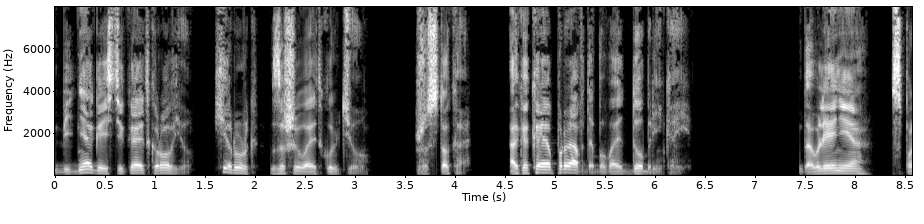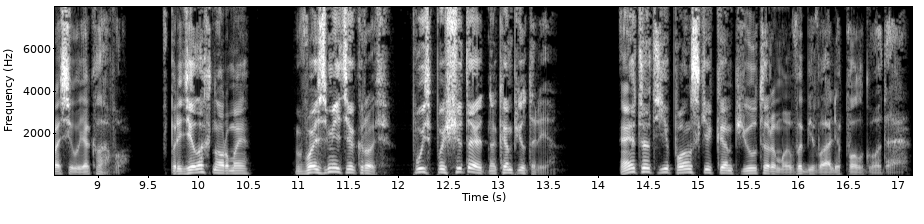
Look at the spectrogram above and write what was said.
Бедняга истекает кровью. Хирург зашивает культю. Жестоко. А какая правда бывает добренькой? «Давление?» — спросил я Клаву. «В пределах нормы. Возьмите кровь. Пусть посчитают на компьютере». Этот японский компьютер мы выбивали полгода.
